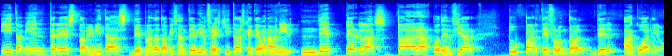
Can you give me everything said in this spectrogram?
y también tres tarrinitas de planta tapizante bien fresquitas que te van a venir de perlas para potenciar tu parte frontal del acuario.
